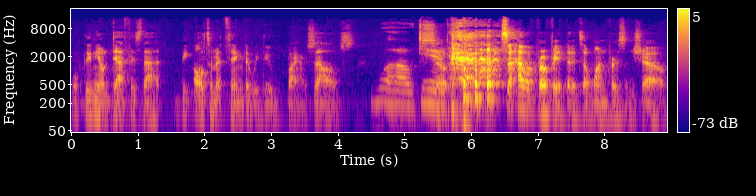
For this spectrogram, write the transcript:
well, you know, death is that the ultimate thing that we do by ourselves Whoa, dude. So, so how appropriate that it's a one person show.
